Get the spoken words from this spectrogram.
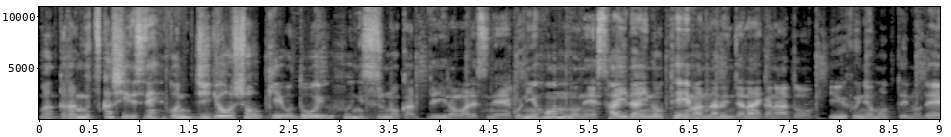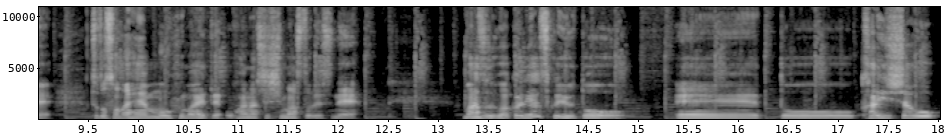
まあ、だから難しいですね、この事業承継をどういうふうにするのかっていうのはですね、これ日本の、ね、最大のテーマになるんじゃないかなというふうに思っているので、ちょっとその辺も踏まえてお話ししますとですね、まず分かりやすく言うと、えー、っと、会社を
